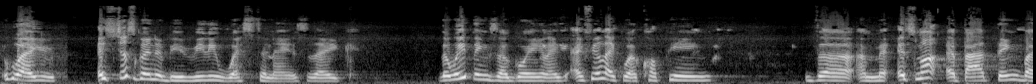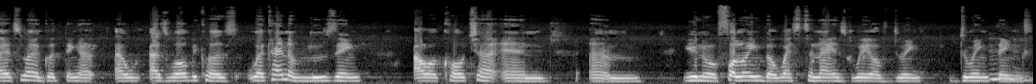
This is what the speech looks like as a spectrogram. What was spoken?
who are you? It's just going to be really westernized. Like the way things are going. Like I feel like we're copying the Amer- it's not a bad thing, but it's not a good thing a- a- as well because we're kind of losing our culture and um, you know following the westernized way of doing doing mm-hmm. things,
